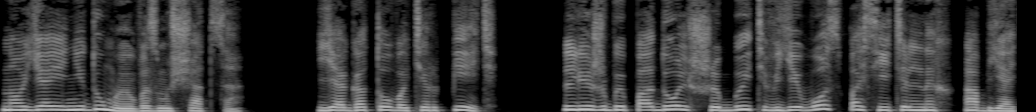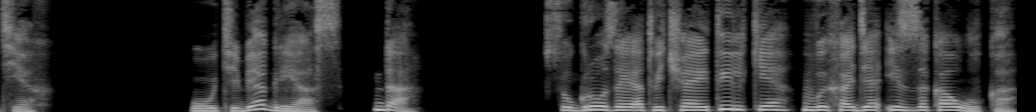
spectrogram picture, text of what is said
Но я и не думаю возмущаться. Я готова терпеть, лишь бы подольше быть в его спасительных объятиях. «У тебя грязь?» «Да». С угрозой отвечает Ильке, выходя из закоулка.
